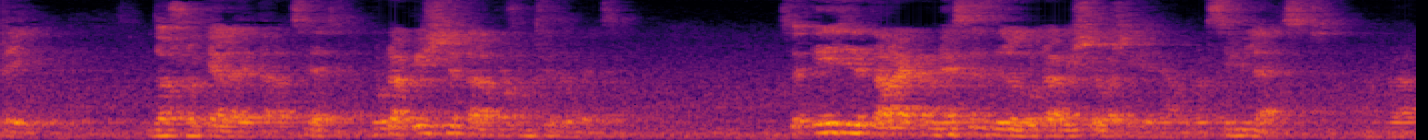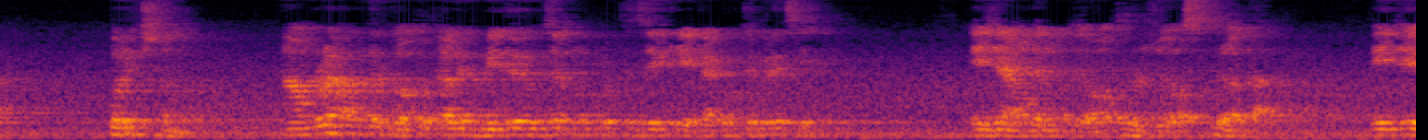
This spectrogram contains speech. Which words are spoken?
সেই দর্শক গ্যালারি তারা ছেড়েছে। গোটা বিশ্বে তারা প্রশংসিত হয়েছে। তো এই যে তারা একটা মেসেজ দিল, গোটা বিশ্ববাসীকে যে আমরা সিভিলাইজড আমরা পরিচ্ছন্ন। আমরা আমাদের গতকালের বিজয় উদযাপন করতে যে কি এটা করতে পেরেছি? এই যে আমাদের মধ্যে অধৈর্য, অস্থিরতা, এই যে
